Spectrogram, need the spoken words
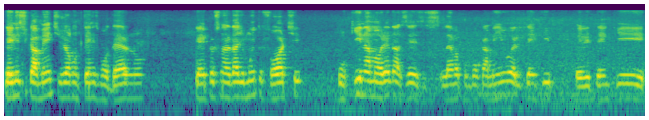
Tenisticamente, joga um tênis moderno. Tem personalidade muito forte. O que, na maioria das vezes, leva para um bom caminho. Ele tem que. Ele tem que.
